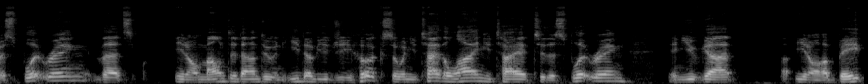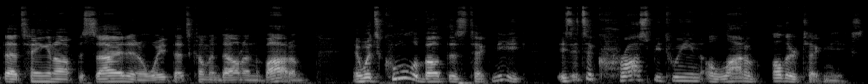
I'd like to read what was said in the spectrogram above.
a split ring that's, you know, mounted onto an EWG hook. So when you tie the line, you tie it to the split ring and you've got, uh, you know, a bait that's hanging off the side and a weight that's coming down on the bottom. And what's cool about this technique is it's a cross between a lot of other techniques.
